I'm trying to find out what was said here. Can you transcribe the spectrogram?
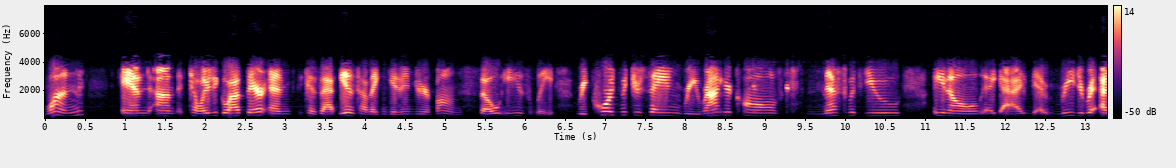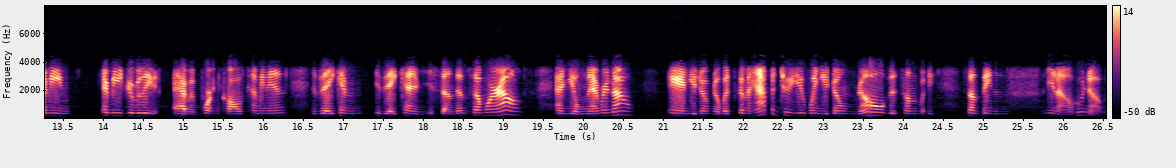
one and um tell her to go out there and because that is how they can get into your phones so easily record what you're saying reroute your calls mess with you you know, I, I, redirect. I mean, I mean, if you really have important calls coming in, they can they can send them somewhere else, and you'll never know, and you don't know what's going to happen to you when you don't know that somebody something's you know who knows.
